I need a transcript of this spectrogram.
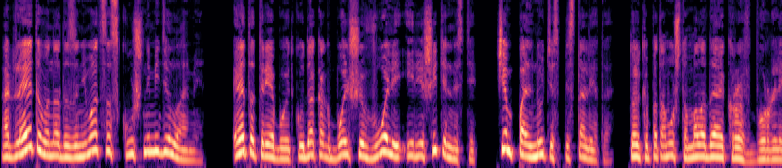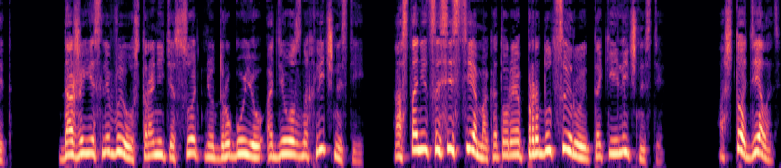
А для этого надо заниматься скучными делами. Это требует куда как больше воли и решительности, чем пальнуть из пистолета, только потому что молодая кровь бурлит. Даже если вы устраните сотню-другую одиозных личностей, останется система, которая продуцирует такие личности. А что делать?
